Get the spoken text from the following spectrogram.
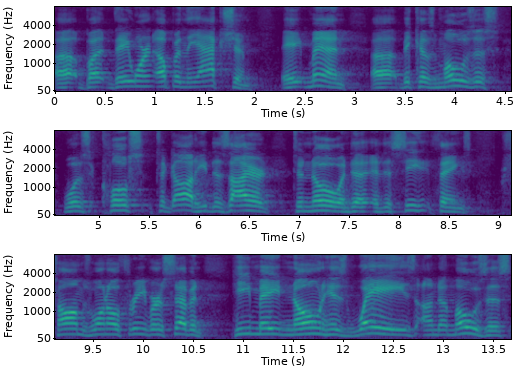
uh, but they weren't up in the action. Amen. Uh, because Moses was close to God. He desired to know and to, and to see things. Psalms 103, verse 7 He made known his ways unto Moses,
